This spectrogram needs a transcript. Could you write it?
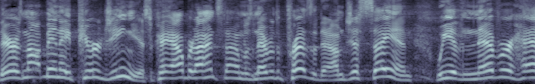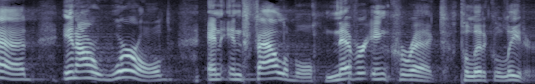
There has not been a pure genius. Okay, Albert Einstein was never the president. I'm just saying, we have never had in our world an infallible, never incorrect political leader.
